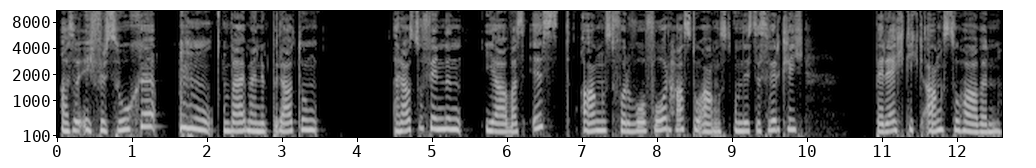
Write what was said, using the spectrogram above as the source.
Also ich versuche bei meiner Beratung herauszufinden, ja, was ist Angst, vor wovor hast du Angst und ist es wirklich berechtigt, Angst zu haben?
